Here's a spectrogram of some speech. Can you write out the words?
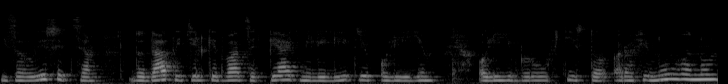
І залишиться додати тільки 25 мл олії. Олії беру в тісто рафіновану,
